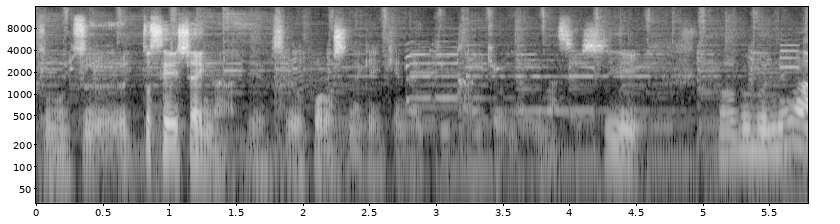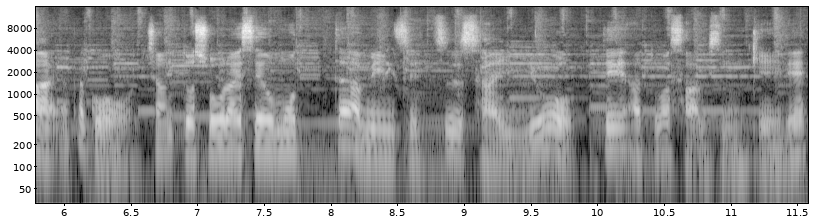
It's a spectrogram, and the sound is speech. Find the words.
そのずっと正社員がそれをフォローしなきゃいけないっていう環境になりますし、その部分では、やっぱりこう、ちゃんと将来性を持った面接、採用で、あとはサービスの受け入れ、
